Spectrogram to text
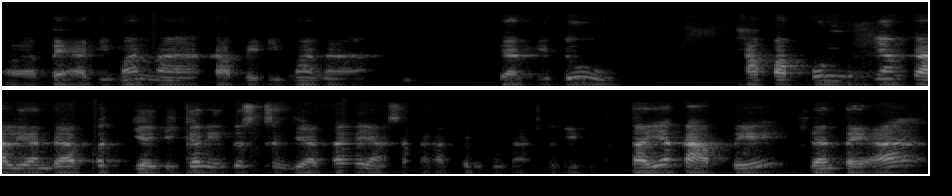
uh, eh, TA di mana, KP di mana, dan itu apa pun yang kalian dapat jadikan itu senjata yang sangat berguna. Saya KP dan TA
